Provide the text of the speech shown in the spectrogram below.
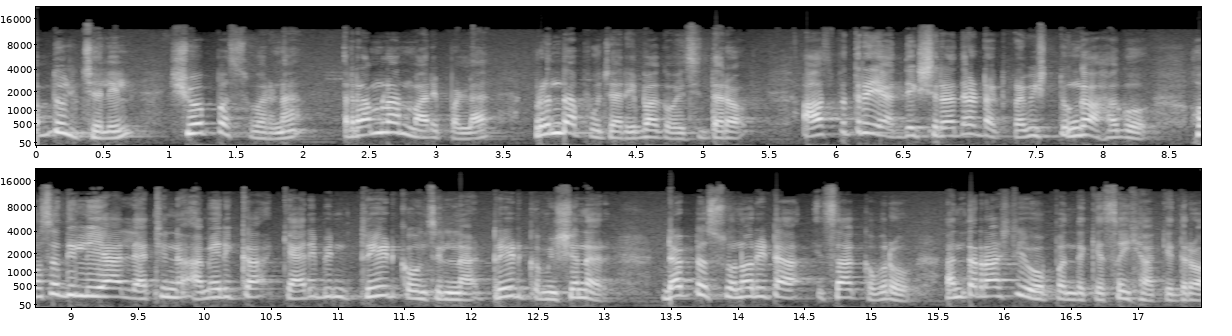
ಅಬ್ದುಲ್ ಜಲೀಲ್, ಶಿವಪ್ಪ ಸ್ವರ್ಣ, ರಮ್ಲಾನ್ ಮಾರಿಪಳ್ಳ ವೃಂದಾ ಪೂಜಾರಿ ಭಾಗವಹಿಸಿದ್ದರು. ಆಸ್ಪತ್ರೆಯ ಅಧ್ಯಕ್ಷರಾದ ಡಾಕ್ಟರ್ ರವೀಶ್ ತುಂಗಾ ಹಾಗೂ ಹೊಸದಿಲ್ಲಿಯ ಲ್ಯಾಟಿನ್ ಅಮೆರಿಕ ಕ್ಯಾರಿಬಿನ್ ಟ್ರೇಡ್ ಕೌನ್ಸಿಲ್ನ trade commissioner doctor Sonorita Isaac ಅವರು ಅಂತಾರಾಷ್ಟ್ರೀಯ ಒಪ್ಪಂದಕ್ಕೆ ಸಹಿ ಹಾಕಿದರು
